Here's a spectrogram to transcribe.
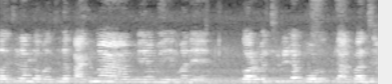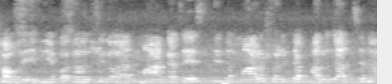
বলছিলাম তো বলছিল কাকিমা মানে গরমের ছুটিটা পড়ুক, তারপর যাব, এই নিয়ে কথা হচ্ছিল। আর মার কাছে এসেছি, তো মারও শরীরটা ভালো যাচ্ছে না।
